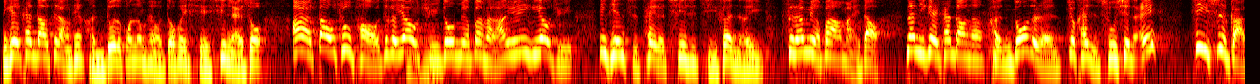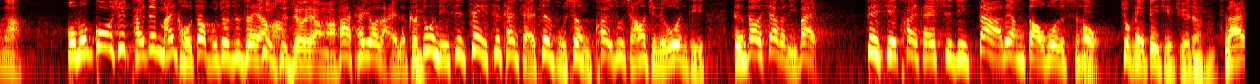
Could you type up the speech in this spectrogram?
你可以看到这两天很多的观众朋友都会写信来说啊，到处跑这个药局都没有办法拿，因为一个药局一天只配了七十几份而已，所以他没有办法买到。那你可以看到呢，很多的人就开始出现了，哎，既视感啊。我们过去排队买口罩不就是这样吗？就是这样啊！啊他又来了。可是问题是，这一次看起来政府是很快速想要解决个问题，等到下个礼拜这些快筛试剂大量到货的时候，就可以被解决了。来，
